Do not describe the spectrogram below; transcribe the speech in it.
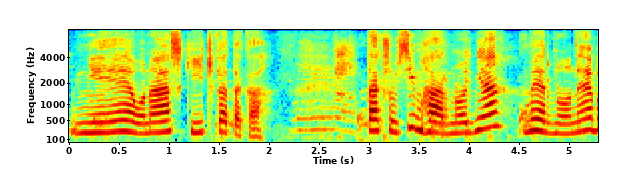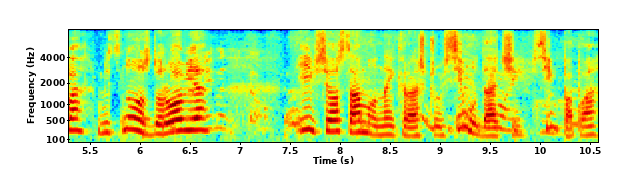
Ні, вона скічка така. Так що всім гарного дня, мирного неба, міцного здоров'я і всього самого найкращого. Всім удачі, всім па-па.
